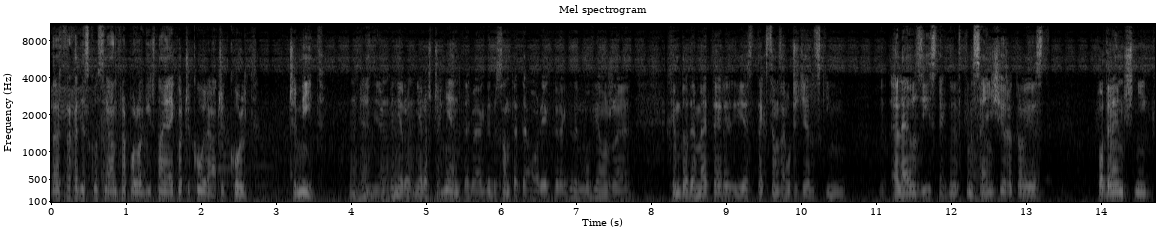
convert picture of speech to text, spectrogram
To jest trochę dyskusja antropologiczna jajko czy kura, czy kult, czy mit. Nie? Jakby nie, nierozstrzygnięte. Bo jak gdyby są te teorie, które jak gdyby mówią, że hymn do Demeter jest tekstem nauczycielskim Eleuzis, jak gdyby w tym sensie, że to jest podręcznik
